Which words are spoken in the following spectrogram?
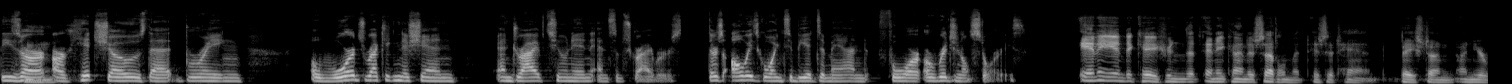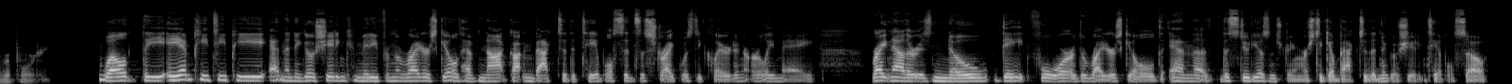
These are mm-hmm. are hit shows that bring awards recognition and drive tune in and subscribers. There's always going to be a demand for original stories. Any indication that any kind of settlement is at hand based on, on your reporting? Well, the AMPTP and the negotiating committee from the Writers Guild have not gotten back to the table since the strike was declared in early May. Right now, there is no date for the Writers Guild and the, the studios and streamers to get back to the negotiating table. So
